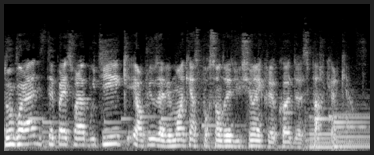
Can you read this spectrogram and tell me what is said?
donc voilà, n'hésitez pas à aller sur la boutique et en plus vous avez moins 15% de réduction avec le code Sparkle15.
